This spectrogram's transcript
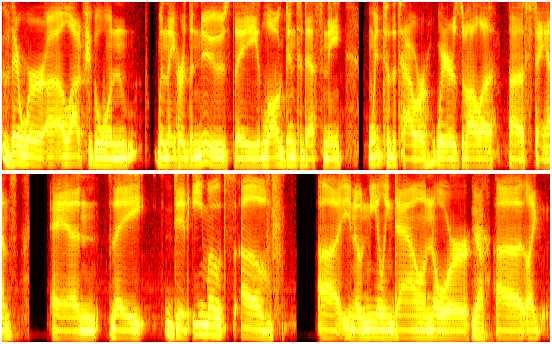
there were uh, a lot of people when when they heard the news, they logged into Destiny, went to the tower where Zavala uh, stands, and they did emotes of uh, you know, kneeling down or Yeah. uh, like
